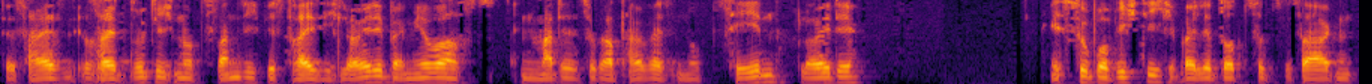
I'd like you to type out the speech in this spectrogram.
Das heißt, ihr seid wirklich nur 20 bis 30 Leute. Bei mir war es in Mathe sogar teilweise nur 10 Leute. Ist super wichtig, weil ihr dort sozusagen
